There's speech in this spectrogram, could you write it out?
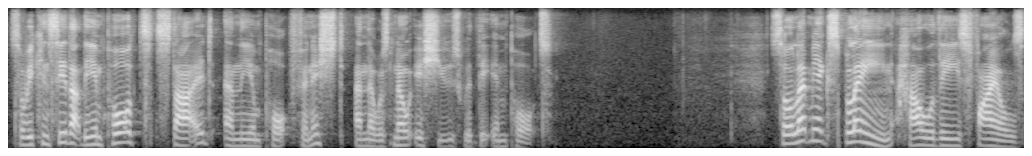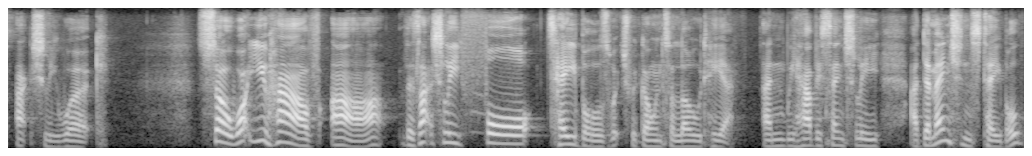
So we can see that the import started and the import finished and there was no issues with the import. So let me explain how these files actually work. So what you have are, there's actually four tables which we're going to load here. And we have essentially a dimensions table,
